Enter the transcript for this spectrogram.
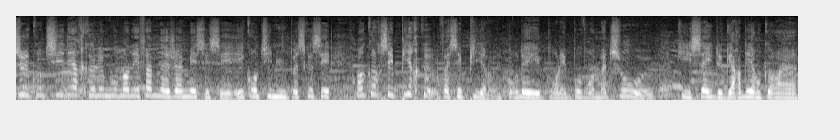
Je considère que le mouvement des femmes n'a jamais cessé et continue parce que c'est encore c'est pire que enfin c'est pire pour les pour les pauvres machos euh, qui essayent de garder encore un,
